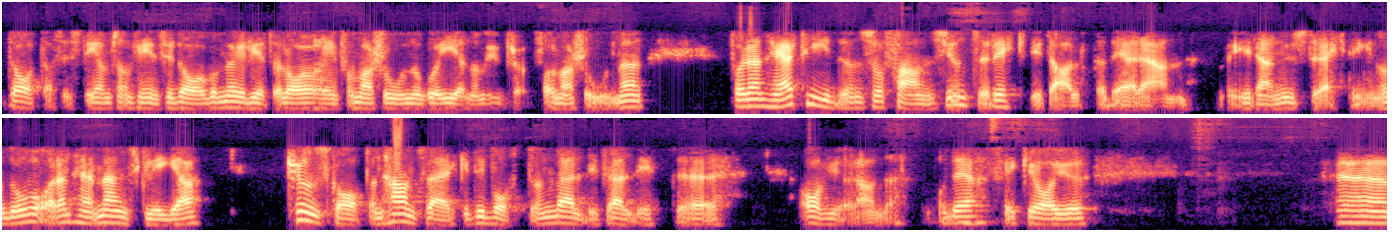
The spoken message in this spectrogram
datasystem som finns idag och möjlighet att lagra information och gå igenom information. Men på den här tiden så fanns ju inte riktigt allt det där än i den utsträckningen och då var den här mänskliga kunskapen, hantverket i botten väldigt, väldigt eh, avgörande. Och det fick jag ju eh,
